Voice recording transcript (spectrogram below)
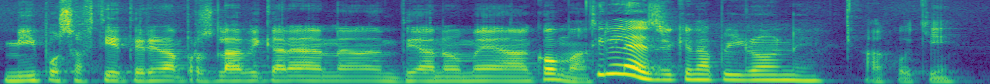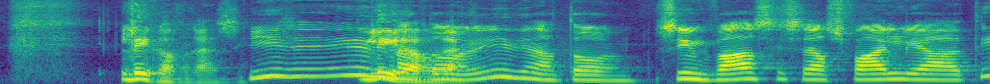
Μήπως αυτή η εταιρεία να προσλάβει κανέναν διανομέα ακόμα; Τι λες και να πληρώνει; Άκου εκεί. Λίγα βγάζει. Ή, ή Λίγα δυνατόν, βγάζει. ή δυνατόν. Συμβάσεις, ασφάλεια, τι,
